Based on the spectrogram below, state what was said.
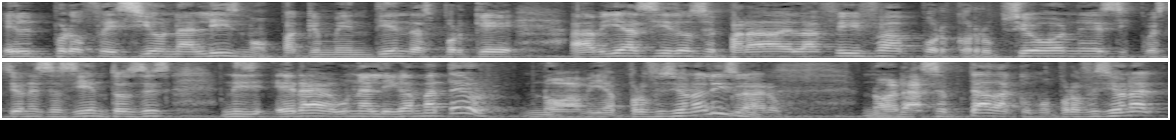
el profesionalismo, para que me entiendas, porque había sido separada de la FIFA por corrupciones y cuestiones así, entonces era una liga amateur, no había profesionalismo, Claro. no era aceptada como profesional.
